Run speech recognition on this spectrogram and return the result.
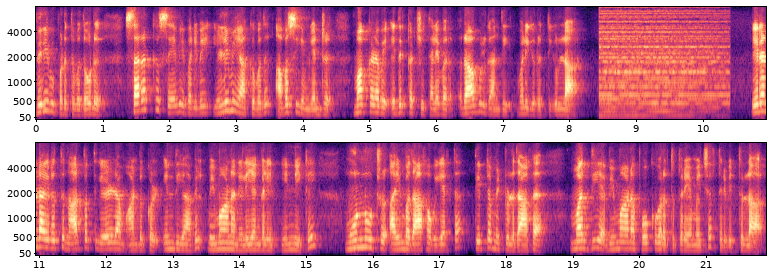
விரிவுபடுத்துவதோடு சரக்கு சேவை வரிவை எளிமையாக்குவது அவசியம் என்று மக்களவை எதிர்க்கட்சி தலைவர் ராகுல் காந்தி வலியுறுத்தியுள்ளார். இரண்டாயிரத்து நாற்பத்தி ஏழாம் ஆண்டுக்குள் இந்தியாவில் விமான நிலையங்களின் எண்ணிக்கை முன்னூற்று ஐம்பதாக உயர்த்த திட்டமிட்டுள்ளதாக மத்திய விமான போக்குவரத்துத்துறை அமைச்சர் தெரிவித்துள்ளார்.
